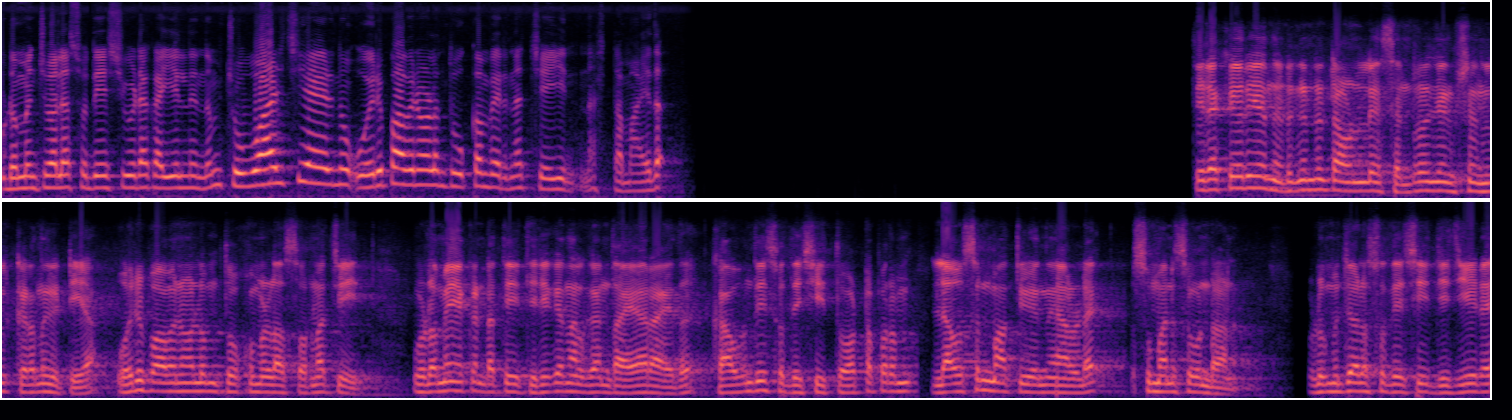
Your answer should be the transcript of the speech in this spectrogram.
ഉടുമ്പൻചോല സ്വദേശിയുടെ കയ്യിൽ നിന്നും ചൊവ്വാഴ്ചയായിരുന്നു ഒരു പവനോളം തൂക്കം വരുന്ന ചെയിൻ നഷ്ടമായത്. തിരക്കേറിയ നെടുങ്കണ്ടം ടൗണിലെ സെൻട്രൽ ജംഗ്ഷനിൽ കിടന്നു കിട്ടിയ ഒരു പവനോളം തൂക്കമുള്ള സ്വർണ ചെയിൻ ഉടമയെ കണ്ടെത്തി തിരികെ നൽകാൻ തയ്യാറായത് കൗന്തി സ്വദേശി തോട്ടപ്പുറം ലൗസൻ മാത്യു എന്നയാളുടെ സുമനസ്സുകൊണ്ടാണ്. ഉടുമ്പുചോല സ്വദേശി ജിജിയുടെ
